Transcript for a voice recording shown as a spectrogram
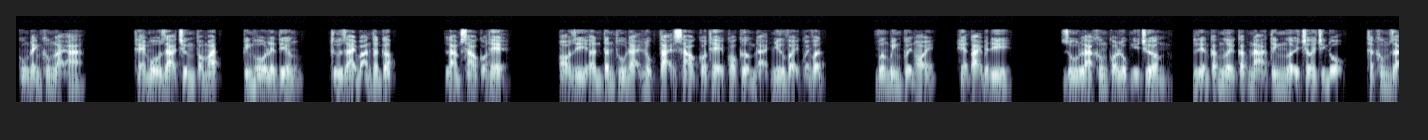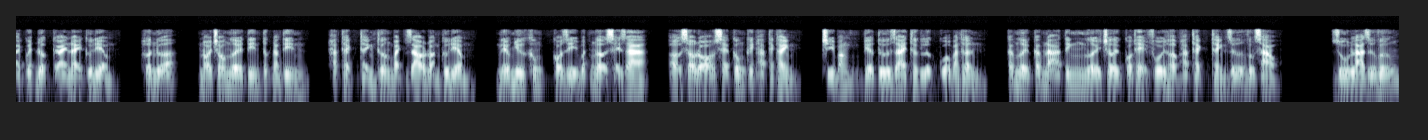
cũng đánh không lại a. Thẻ mộ dạ chừng to mắt, kinh hô lên tiếng, thứ giai bán thần cấp. Làm sao có thể? Họ gì ẩn tân thủ đại lục tại sao có thể có cường đại như vậy quái vật? Vương binh cười nói, hiện tại biết đi dù là không có lục nghị trưởng, liền các ngươi các nạ tinh người chơi trình độ, thật không giải quyết được cái này cứ điểm. Hơn nữa, nói cho ngươi tin tức đáng tin hát thạch thành thương bạch giáo đoàn cứ điểm, nếu như không có gì bất ngờ xảy ra, ở sau đó sẽ công kích hát thạch thành, chỉ bằng kia tứ giai thực lực của bản thần các ngươi các nã tinh người chơi có thể phối hợp hát thạch thành giữ vững sao? Dù là giữ vững,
